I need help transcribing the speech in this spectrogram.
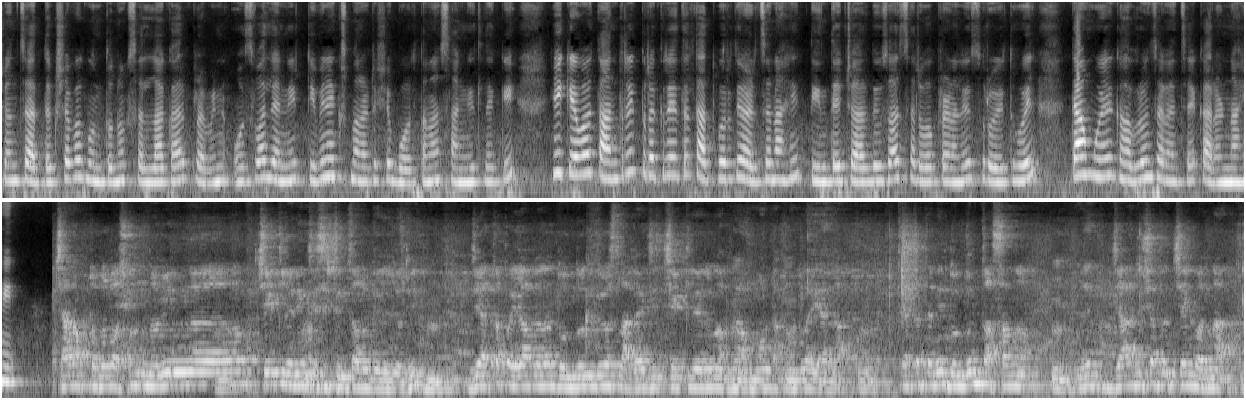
फाउंडेशनचे अध्यक्ष व गुंतवणूक सल्लागार प्रवीण ओसवाल यांनी टी व्ही नेक्स्ट मराठीशी बोलताना सांगितले की ही केवळ तांत्रिक प्रक्रियेतील तात्पुरती अडचण आहे. तीन ते चार दिवसात सर्व प्रणाली सुरळीत होईल. त्यामुळे घाबरून जाण्याचे कारण नाही. चार ऑक्टोबरपासून नवीन चेक क्लिअरिंगची सिस्टीम चालू केलेली होती. जी आता पहिला आपल्याला दोन दोन दिवस लागायची चेक क्लिअरिंग आपल्या अमाऊंट अकाउंटला यायला. ते आता त्यांनी दोन दोन तासानं म्हणजे ज्या दिवशी आपण चेक भरणार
